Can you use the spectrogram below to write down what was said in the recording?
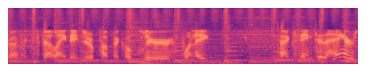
Traffic, Skylane 80 Pop Echo, clear 18, taxiing to the hangars.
